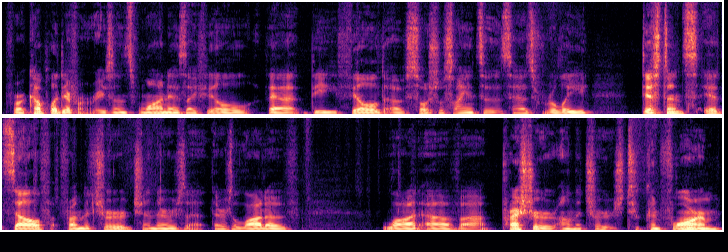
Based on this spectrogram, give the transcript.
for a couple of different reasons. One is I feel that the field of social sciences has really distanced itself from the church, and there's a, there's a lot of lot of uh, pressure on the church to conform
